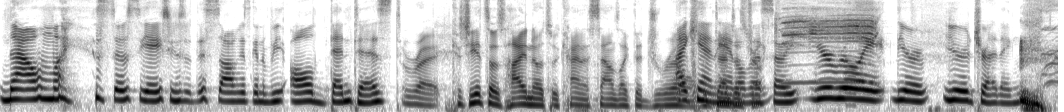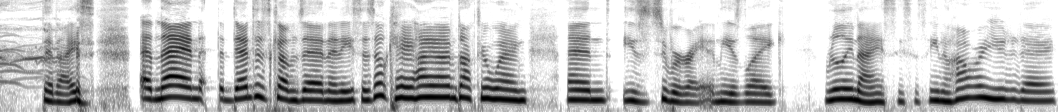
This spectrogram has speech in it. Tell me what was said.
Now my associations with this song is going to be all dentist." Right, because she hits those high notes, which kind of sounds like the drill. I can't handle dentist this, so you're really you're you're treading thin ice. And then the dentist comes in and he says, "Okay, hi, I'm Dr. Wang," and he's super great, and he's like really nice. He says, "You know, how are you today?"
